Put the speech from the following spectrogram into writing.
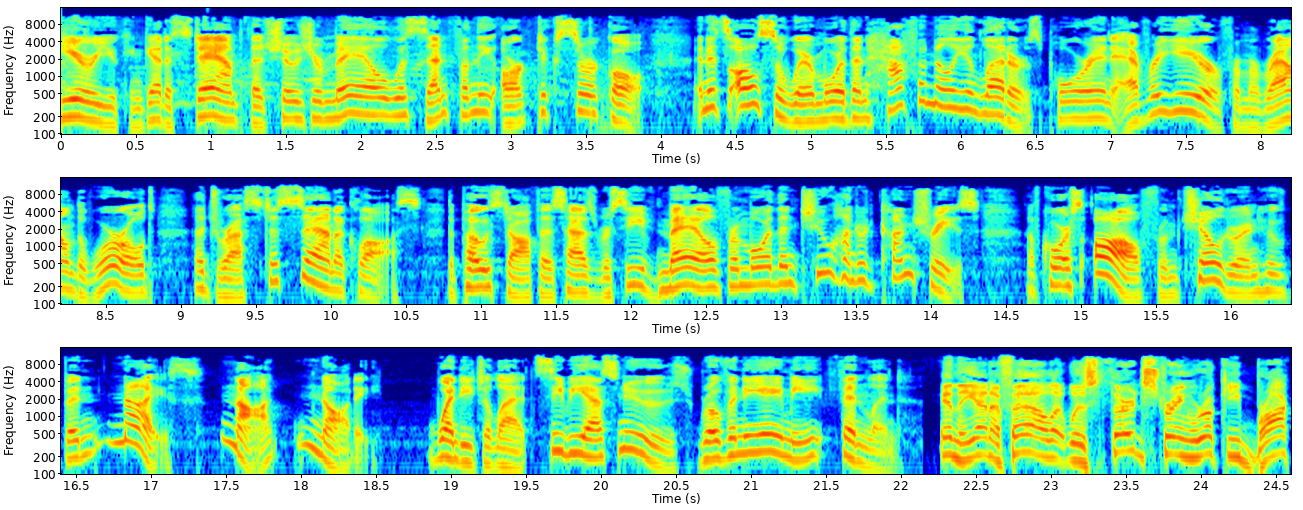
Here you can get a stamp that shows your mail was sent from the Arctic Circle. And it's also where more than half a million letters pour in every year from around the world addressed to Santa Claus. The post office has received mail from more than 200 countries. Of course, all from children who've been nice, not naughty. Wendy Gillette, CBS News, Rovaniemi, Finland. In the NFL, it was third string rookie Brock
